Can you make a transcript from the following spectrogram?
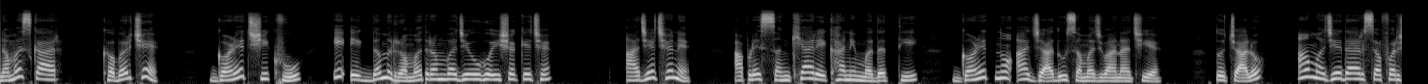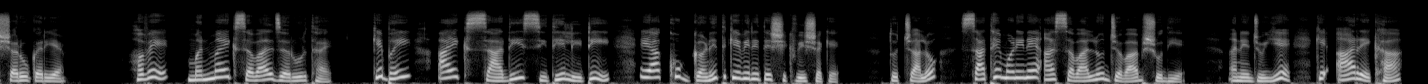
નમસ્કાર, ખબર છે? ગણિત શીખવું એ એકદમ રમત રમવા જેવું હોઈ શકે છે. આજે છે ને, આપણે સંખ્યા રેખાની મદદથી ગણિતનો આ જાદુ સમજવાના છીએ. તો ચાલો, આ મજેદાર સફર શરૂ કરીએ. હવે મનમાં એક સવાલ જરૂર થાય કે ભાઈ, આ એક સાદી સીધી લીટી એ આખું ગણિત કેવી રીતે શીખવી શકે? તો ચાલો, સાથે મળીને આ સવાલનો જવાબ શોધીએ અને જોઈએ કે આ રેખા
